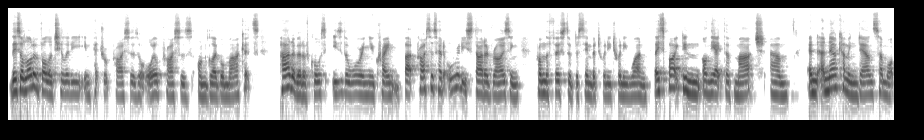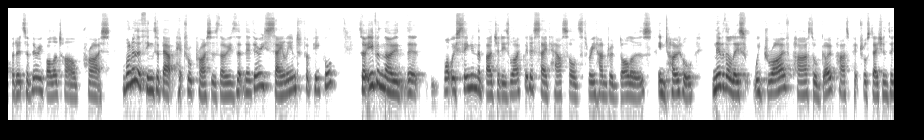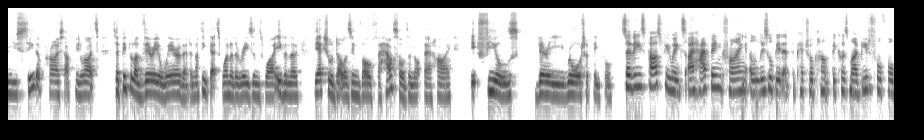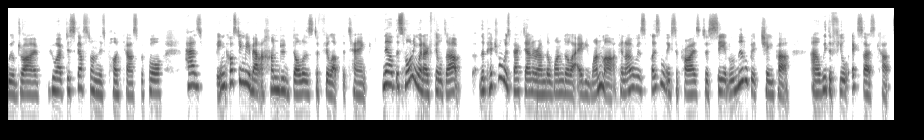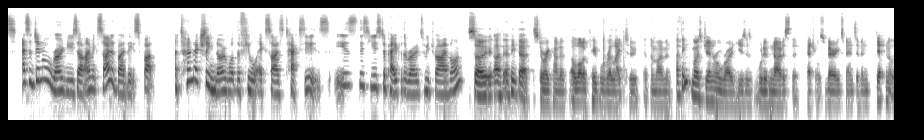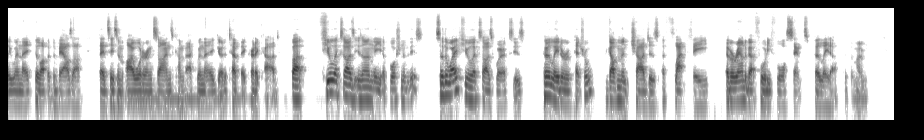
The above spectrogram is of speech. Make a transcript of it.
There's a lot of volatility in petrol prices or oil prices on global markets. Part of it, of course, is the war in Ukraine, but prices had already started rising from the 1st of December 2021. They spiked in on the 8th of March um, and are now coming down somewhat, but it's a very volatile price. One of the things about petrol prices, though, is that they're very salient for people. So even though the what we've seen in the budget is likely to save households $300 in total, nevertheless, we drive past or go past petrol stations and you see the price up in lights. So people are very aware of it. And I think that's one of the reasons why, even though the actual dollars involved for households are not that high, it feels very raw to people. So, these past few weeks, I have been crying a little bit at the petrol pump because my beautiful four wheel drive, who I've discussed on this podcast before, has been costing me about $100 to fill up the tank. Now, this morning when I filled up, the petrol was back down around the $1.81 mark, and I was pleasantly surprised to see it a little bit cheaper. Uh, with the fuel excise cuts. As a general road user, I'm excited by this, but I don't actually know what the fuel excise tax is. Is this used to pay for the roads we drive on? So I, th- I, think that story kind of a lot of people relate to at the moment. I think most general road users would have noticed that petrol's very expensive, and definitely when they fill up at the Bowser, they'd see some eye-watering signs come back when they go to tap their credit card. But fuel excise is only a portion of this. So the way fuel excise works is per litre of petrol, the government charges a flat fee of around about 44 cents per litre at the moment.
